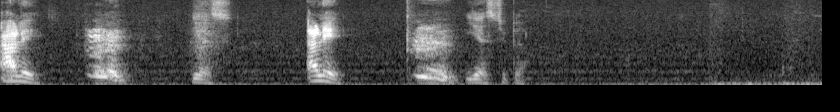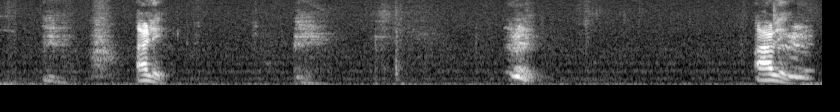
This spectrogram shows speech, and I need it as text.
Allez. Yes. Allez. Yes, super. Allez. Allez.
